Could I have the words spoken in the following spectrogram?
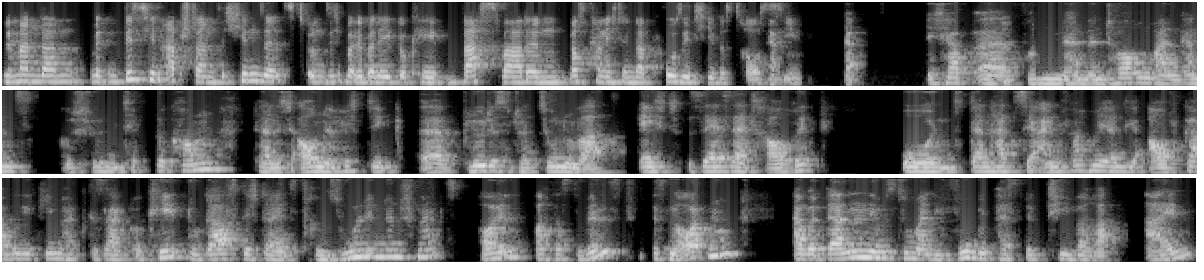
wenn man dann mit ein bisschen Abstand sich hinsetzt und sich mal überlegt, okay, was war denn, was kann ich denn da Positives draus ziehen? Ja, ja. ich habe äh, von einer Mentorin mal einen ganz schönen Tipp bekommen. Da hatte ich auch eine richtig äh, blöde Situation und war echt sehr, sehr traurig. Und dann hat sie einfach mir die Aufgabe gegeben, hat gesagt, okay, du darfst dich da jetzt drin suhlen in den Schmerz, heulen, mach was du willst, ist in Ordnung. Aber dann nimmst du mal die Vogelperspektive ein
